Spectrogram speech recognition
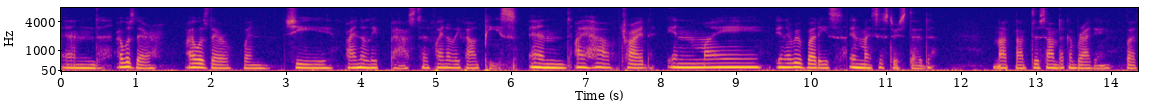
And I was there. I was there when she finally passed and finally found peace. And I have tried in my in everybody's in my sister's stead. Not not to sound like I'm bragging, but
